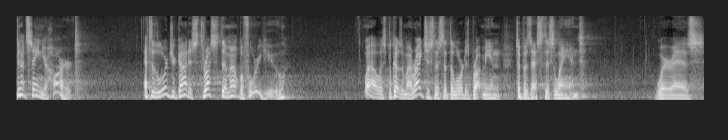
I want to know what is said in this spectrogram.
Do not say in your heart, after the Lord your God has thrust them out before you, well, it's because of my righteousness that the Lord has brought me in to possess this land. Whereas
